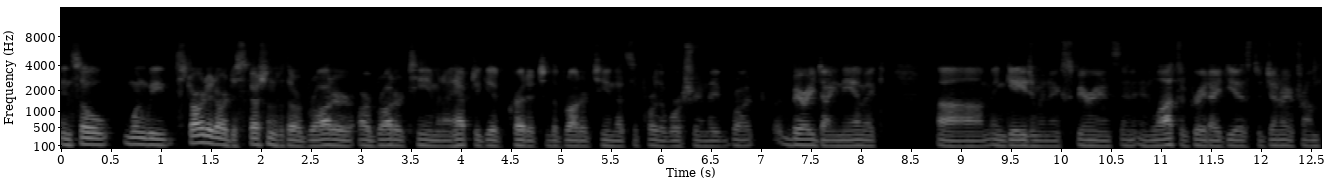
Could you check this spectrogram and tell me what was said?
And so when we started our discussions with our broader our broader team, and I have to give credit to the broader team that supported the workstream, they brought very dynamic um, engagement and experience and, and, lots of great ideas to generate from.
